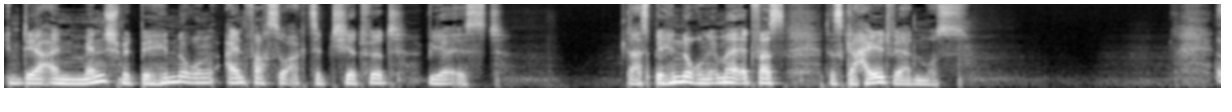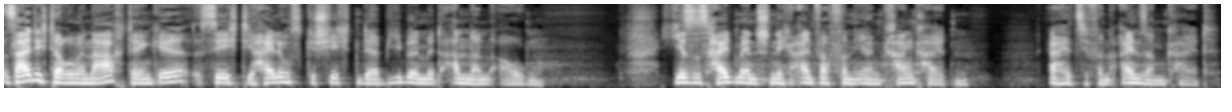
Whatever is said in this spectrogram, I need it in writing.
in der ein Mensch mit Behinderung einfach so akzeptiert wird, wie er ist. Da ist Behinderung immer etwas, das geheilt werden muss. Seit ich darüber nachdenke, sehe ich die Heilungsgeschichten der Bibel mit anderen Augen. Jesus heilt Menschen nicht einfach von ihren Krankheiten. Er heilt sie von Einsamkeit,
